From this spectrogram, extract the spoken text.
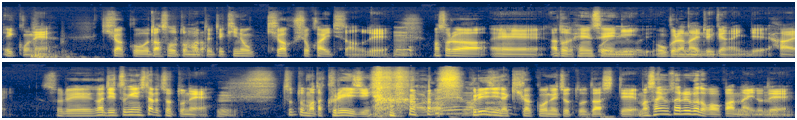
一個ね、企画を出そうと思ってて、昨日企画書書いてたので、うんまあ、それは、えー、後で編成に送らないといけないんで、はい。それが実現したらちょっとね、うんちょっとまたクレイジーな、クレイジーな企画をね、ちょっと出して、まあ採用されるかどうかわかんないので、、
